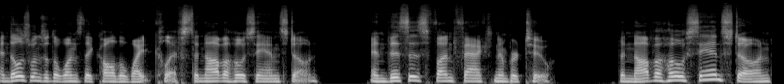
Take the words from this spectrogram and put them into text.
And those ones are the ones they call the White Cliffs, the Navajo sandstone. And this is fun fact number two. The Navajo sandstone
